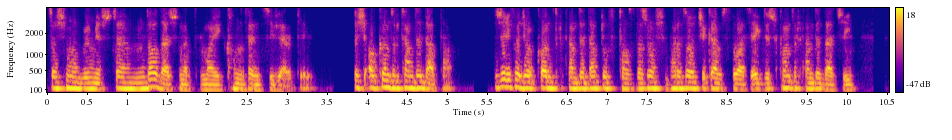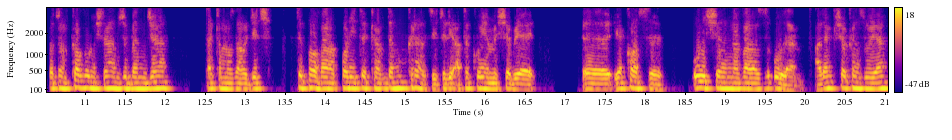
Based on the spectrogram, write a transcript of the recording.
coś mógłbym jeszcze dodać na tej mojej konwencji wielkiej. Coś o kontrkandydata. Jeżeli chodzi o kontrkandydatów, to zdarzyła się bardzo ciekawa sytuacja, gdyż kontrkandydaci początkowo myślałem, że będzie taka, można powiedzieć, typowa polityka w demokracji, czyli atakujemy siebie yy, jak osy, ul się nawala z ulem, ale jak się okazuje,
